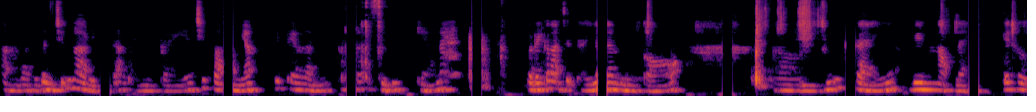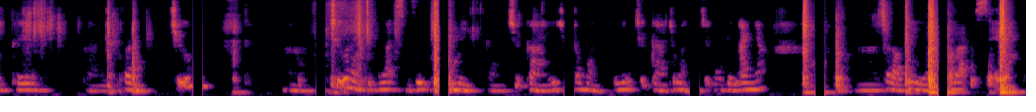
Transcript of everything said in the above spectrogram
À, và cái phần chữ vào để tạo thành một cái chiếc vòng nhá. Tiếp theo là các bạn sử dụng kéo này ở đây các bạn sẽ thấy là mình có uh, những cái viên ngọc này kết hợp thêm cái phần chữ. Uh, chữ này thì các bạn sử dụng cho mình cái chữ cái trong bảng những chữ cái trong bảng chữ cái tiếng anh nhá. Uh, sau đó thì các bạn sẽ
